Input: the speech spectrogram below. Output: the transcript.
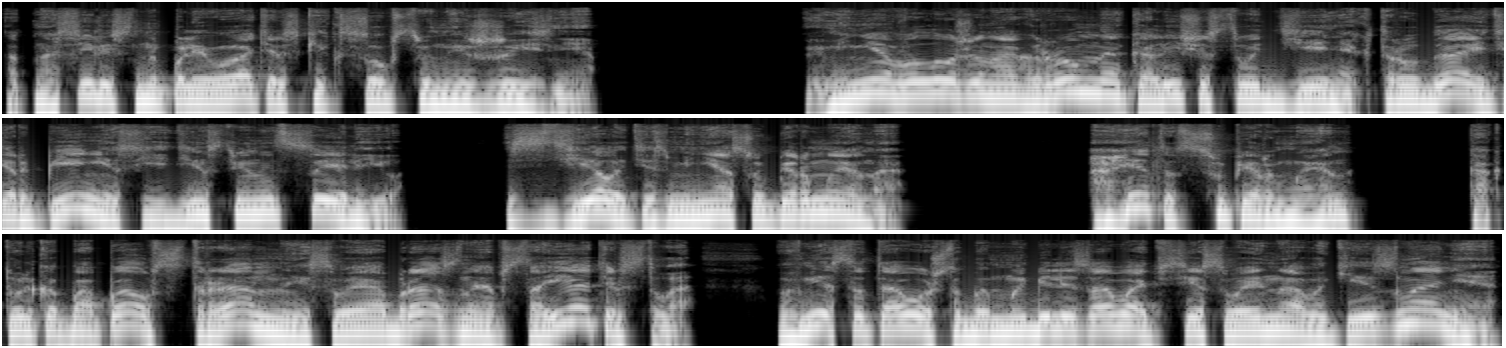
относились наплевательски к собственной жизни? В меня вложено огромное количество денег, труда и терпения с единственной целью — сделать из меня Супермена. А этот Супермен, как только попал в странные своеобразные обстоятельства — вместо того, чтобы мобилизовать все свои навыки и знания,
